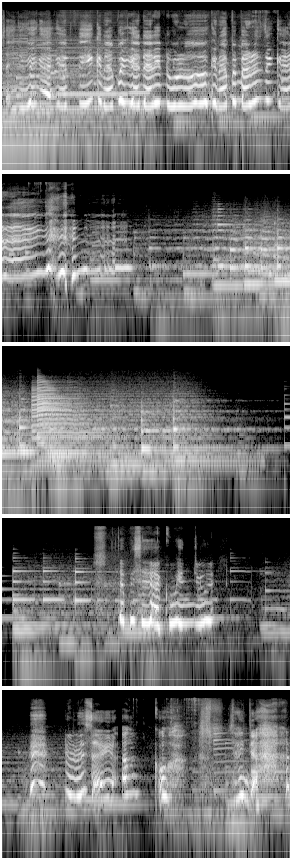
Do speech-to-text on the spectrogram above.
Saya juga nggak ngerti kenapa nggak dari dulu, kenapa baru sekarang. Tapi saya akuin Jun. Dulu saya angkuh. Saya jahat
